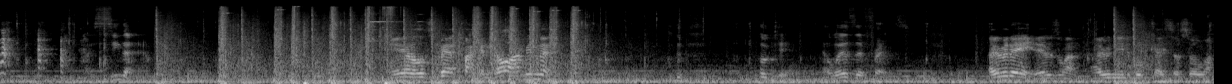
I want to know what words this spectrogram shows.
I see that now. Yeah, well, it's about fucking time, isn't it? Okay, now where's their friends? Over there, there was one. Over near the bookcase, I saw one.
